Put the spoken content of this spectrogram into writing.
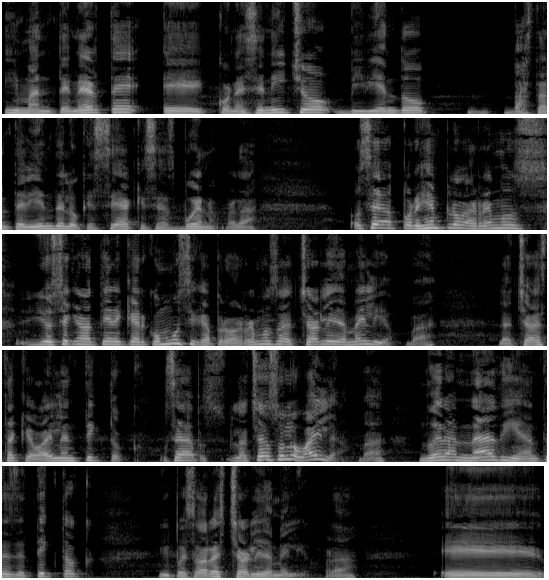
y mantenerte eh, con ese nicho viviendo bastante bien de lo que sea que seas bueno, ¿verdad? O sea, por ejemplo, agarremos, yo sé que no tiene que ver con música, pero agarremos a Charlie D'Amelio, ¿va? La chava esta que baila en TikTok. O sea, pues, la chava solo baila, ¿va? No era nadie antes de TikTok y pues ahora es Charlie D'Amelio, ¿verdad? Eh,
